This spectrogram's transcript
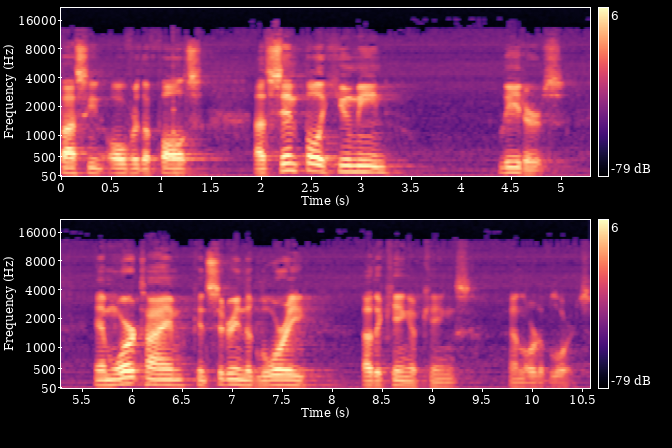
fussing over the faults of sinful human leaders and more time considering the glory of the King of Kings and Lord of Lords.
